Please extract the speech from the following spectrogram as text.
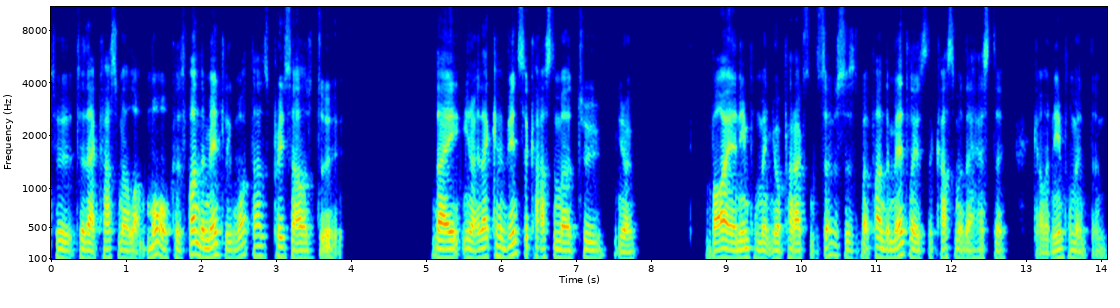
to to that customer a lot more because fundamentally what does pre-sales do? They you know they convince the customer to you know buy and implement your products and services, but fundamentally it's the customer that has to go and implement them.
